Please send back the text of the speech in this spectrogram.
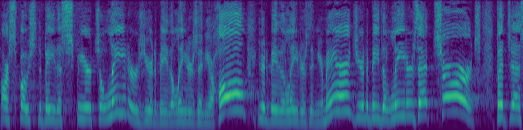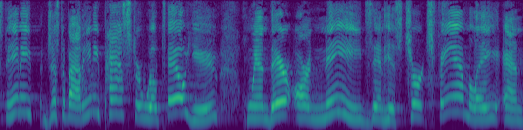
are supposed to be the spiritual leaders. You're to be the leaders in your home, you're to be the leaders in your marriage, you're to be the leaders at church. But just any, just about any pastor will tell you when there are needs in his church family and,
